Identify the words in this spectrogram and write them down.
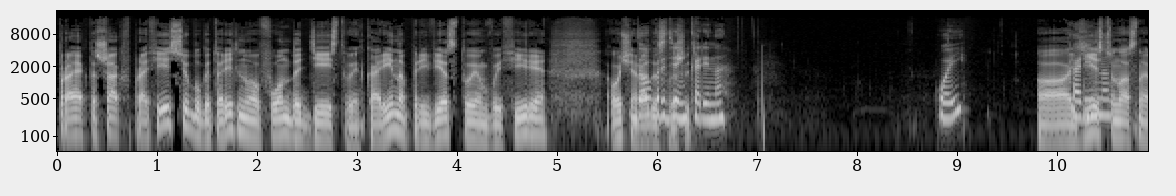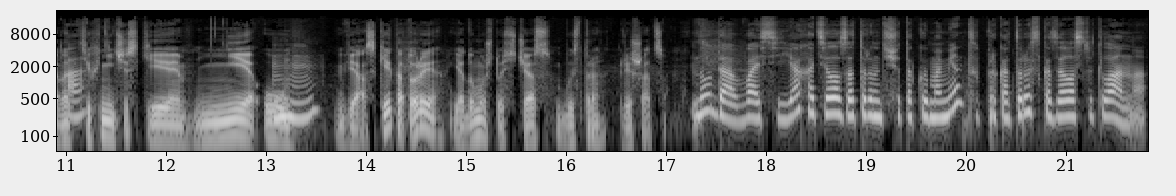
проекта «Шаг в профессию» благотворительного фонда «Действуй». Карина, приветствуем в эфире. Очень Добрый рада слышать. день, Карина. Ой. А, Карина... Есть у нас, наверное, а? технические не у угу. вязки, которые, я думаю, что сейчас быстро решатся. Ну да, Вася, я хотела затронуть еще такой момент, про который сказала Светлана.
